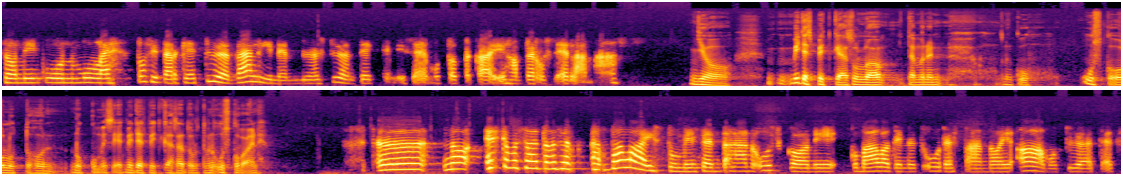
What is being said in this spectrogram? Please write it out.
se on niin kuin mulle tosi tärkeä työväline myös työn tekemiseen, mutta totta kai ihan peruselämää. Joo. Miten pitkään sulla on tämmöinen niin usko ollut tuohon nukkumiseen? Miten pitkään sä oot ollut tämmöinen uskovainen? Öö, no ehkä mä sain tällaisen valaistumisen tähän uskoon, niin kun mä aloitin nyt uudestaan noi aamutyöt, että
